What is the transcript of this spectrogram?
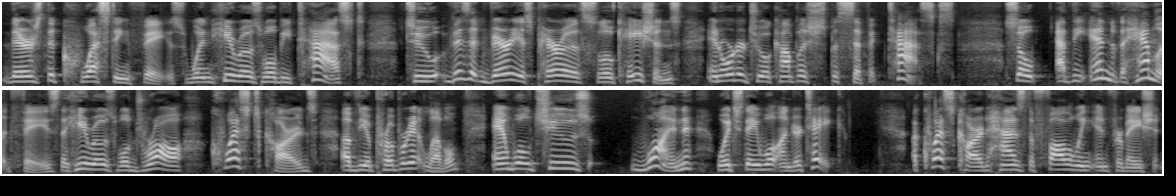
there's the questing phase, when heroes will be tasked to visit various perilous locations in order to accomplish specific tasks. So at the end of the Hamlet phase, the heroes will draw quest cards of the appropriate level and will choose one which they will undertake. A quest card has the following information.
